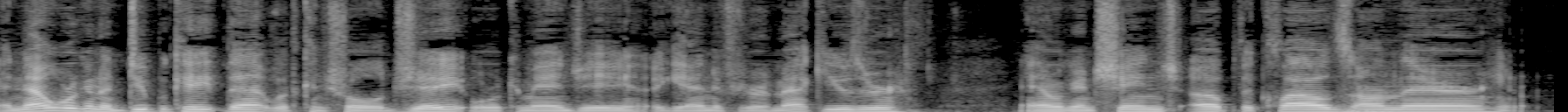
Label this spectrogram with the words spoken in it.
And now we're going to duplicate that with Control J or Command J again if you're a Mac user. And we're going to change up the clouds on there. You know,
